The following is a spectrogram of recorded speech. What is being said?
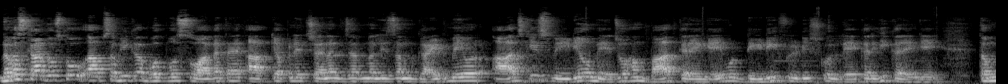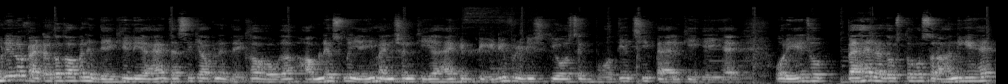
नमस्कार दोस्तों, आप सभी का बहुत बहुत स्वागत है आपके अपने चैनल जर्नलिज्म गाइड में। और आज के इस वीडियो में जो हम बात करेंगे, वो डीडी फ्रीडिश को लेकर ही करेंगे। थंबनेल और टाइटल का तो आपने देख ही लिया है। जैसे कि आपने देखा होगा, हमने उसमें यही मेंशन किया है कि डीडी फ्रीडिश की ओर से एक बहुत ही अच्छी पहल की गई है। और ये जो पहल है दोस्तों, वो सराहनीय है।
